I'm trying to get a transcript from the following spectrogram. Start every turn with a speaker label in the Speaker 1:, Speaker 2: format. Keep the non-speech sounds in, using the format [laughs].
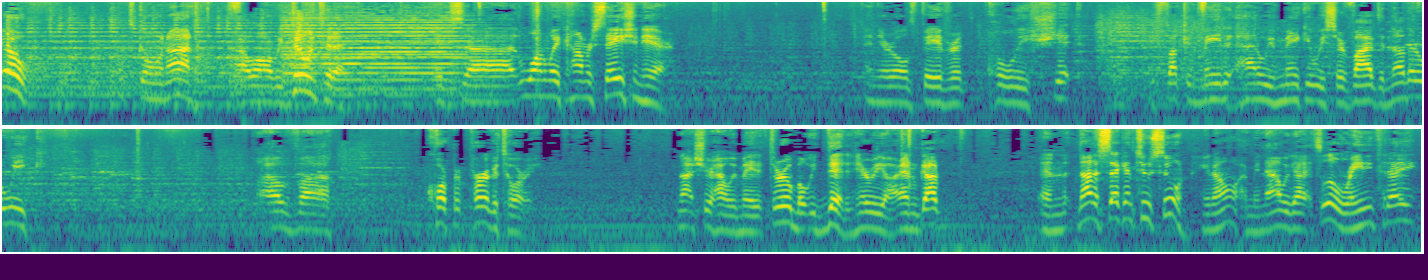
Speaker 1: Yo, what's going on? How are we doing today? It's a one way conversation here. And your old favorite, holy shit. We fucking made it. How do we make it? We survived another week of uh, corporate purgatory. Not sure how we made it through, but we did, and here we are. And God, and not a second too soon, you know. I mean, now we got it's a little rainy today.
